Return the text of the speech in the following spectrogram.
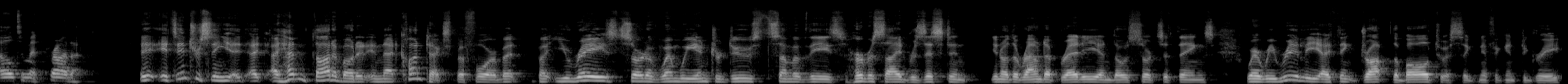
ultimate product. It's interesting. I, hadn't thought about it in that context before, but but you raised sort of when we introduced some of these herbicide resistant you know, the Roundup Ready and those sorts of things, where we really, I think, dropped the ball to a significant degree.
